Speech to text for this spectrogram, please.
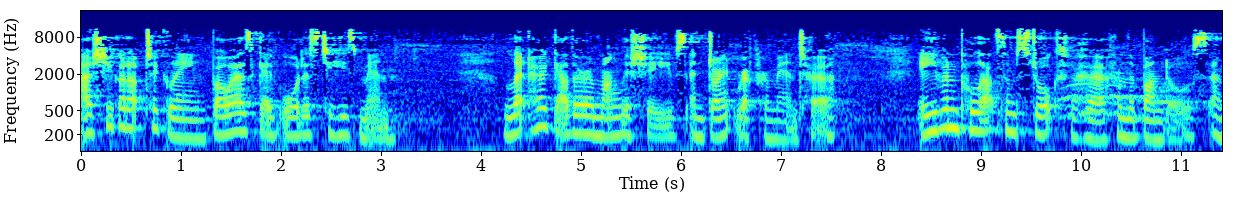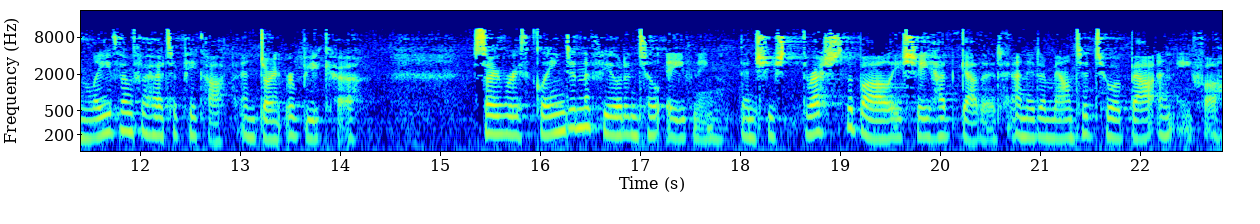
As she got up to glean, Boaz gave orders to his men Let her gather among the sheaves and don't reprimand her. Even pull out some stalks for her from the bundles and leave them for her to pick up and don't rebuke her. So Ruth gleaned in the field until evening. Then she threshed the barley she had gathered, and it amounted to about an ephah.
